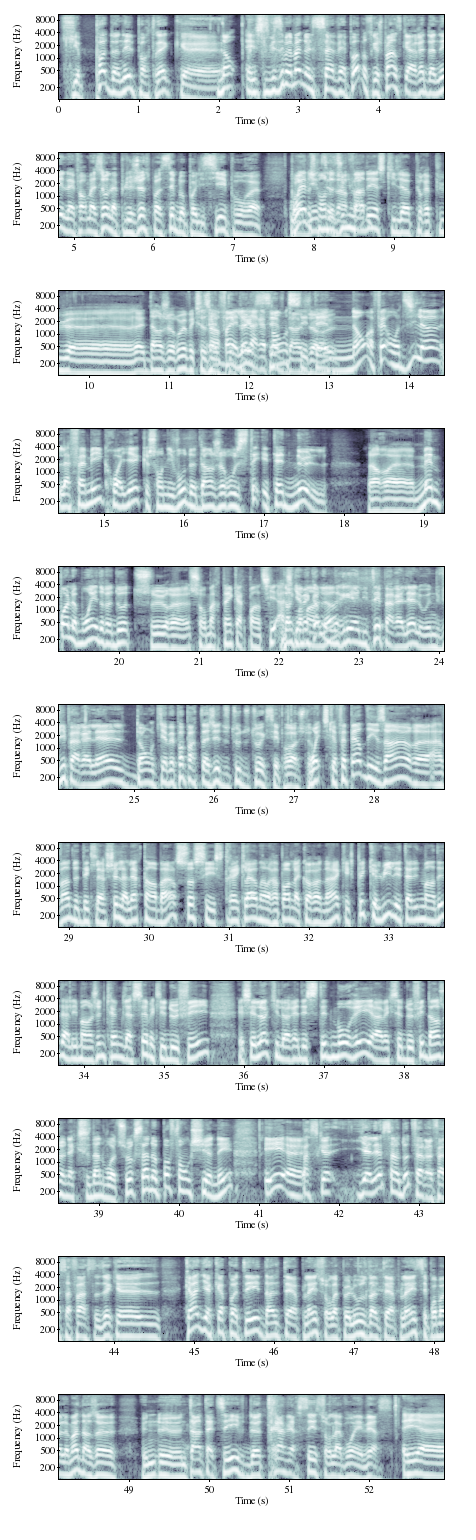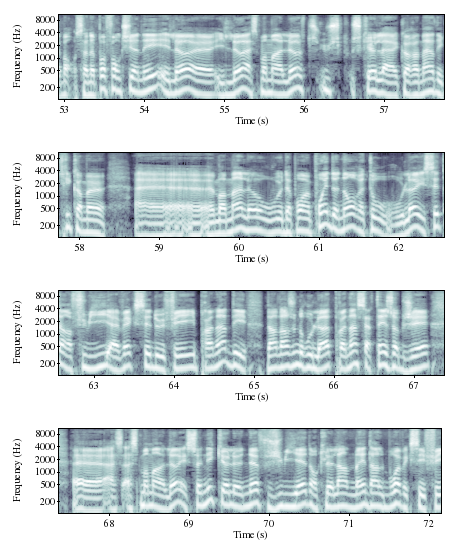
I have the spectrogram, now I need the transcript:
qui a pas donné le portrait que non. et visiblement ne le savait pas parce que je pense qu'il aurait donné l'information la plus juste possible aux policiers pour, euh, pour oui parce qu'on a dû lui demander est-ce qu'il aurait pu euh, être dangereux avec ses enfants. Et là la réponse c'était non. En fait on dit là la famille croyait que son niveau de dangerosité était nul alors, euh, même pas le moindre doute sur euh, sur Martin Carpentier à donc, ce moment-là. Donc, il y avait comme une réalité parallèle ou une vie parallèle, donc il avait pas partagé du tout, du tout avec ses proches. Oui, ce qui a fait perdre des heures euh, avant de déclencher l'alerte Amber. Ça, c'est très clair dans le rapport de la coroner qui explique que lui, il est allé demander d'aller manger une crème glacée avec les deux filles. Et c'est là qu'il aurait décidé de mourir avec ses deux filles dans un accident de voiture. Ça n'a pas fonctionné. Et Parce que il allait sans doute faire un face-à-face. C'est-à-dire que quand il a capoté dans le terre-plein, sur la pelouse dans le terre-plein, c'est probablement dans un, une, tentative de traverser sur la voie inverse. Et euh, bon, ça n'a pas fonctionné. Et là, euh, il a à ce moment-là ce que la coroner décrit comme un, euh, un moment là où de un point de non-retour où là il s'est enfui avec ses deux filles, prenant des dans, dans une roulotte, prenant certains objets à, à, ce moment-là. Et ce n'est que le 9 juillet, donc le lendemain, dans le bois avec ses filles,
